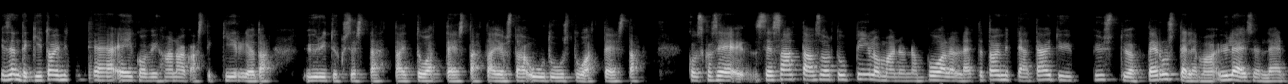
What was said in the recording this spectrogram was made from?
Ja sen takia toimittaja ei kovin hanakasti kirjoita yrityksestä tai tuotteesta tai jostain uutuustuotteesta, koska se, se saattaa sortua piilomainonnan puolelle, että toimittajan täytyy pystyä perustelemaan yleisölleen,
